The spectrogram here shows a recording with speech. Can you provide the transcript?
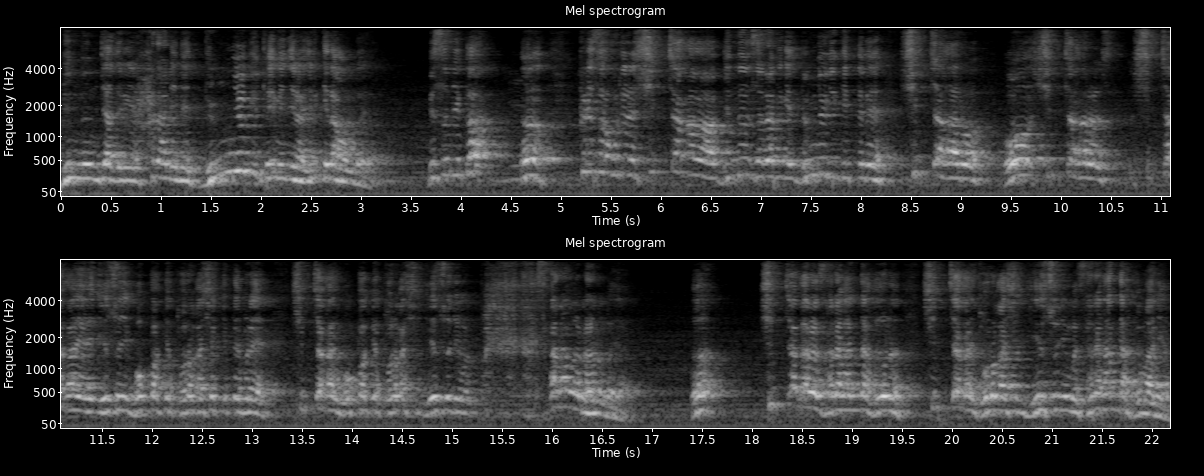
믿는 자들에게 하나님의 능력이 됨이니라 이렇게 나온 거예요. 믿습니까? 어. 그래서 우리는 십자가가 믿는 사람에게 능력이 있기 때문에 십자가로 어 십자가를 십자가에 예수님 못 박혀 돌아가셨기 때문에 십자가에 못 박혀 돌아가신 예수님을 막 사랑을 하는 거야. 어? 십자가를 사랑한다. 그거는 십자가에 돌아가신 예수님을 사랑한다 그 말이야.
